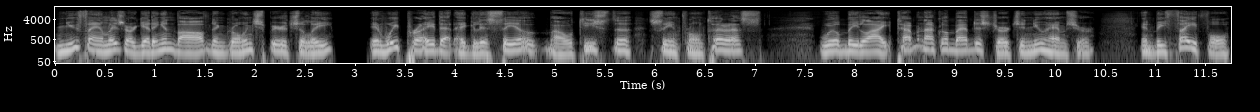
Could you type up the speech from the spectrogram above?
New families are getting involved and growing spiritually, and we pray that Iglesia Bautista Sin Fronteras will be like Tabernacle Baptist Church in New Hampshire and be faithful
